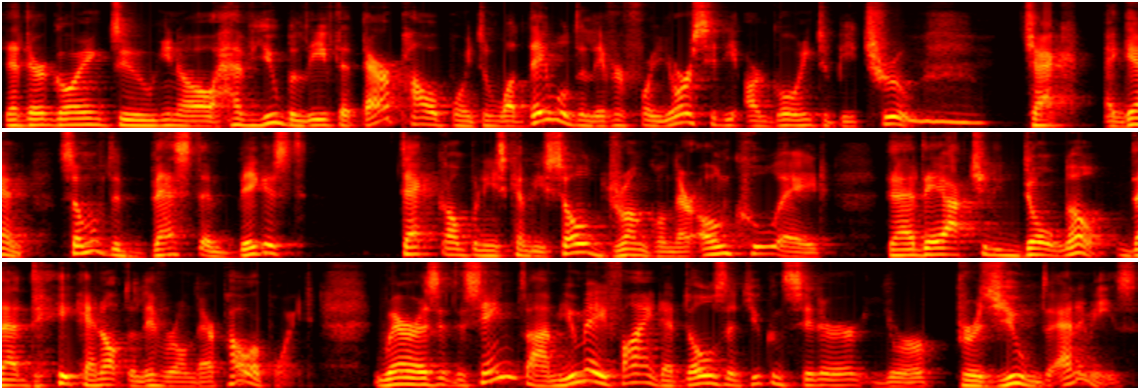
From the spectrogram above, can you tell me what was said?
that they're going to you know have you believe that their powerpoint and what they will deliver for your city are going to be true mm-hmm. check again some of the best and biggest tech companies can be so drunk on their own Kool Aid that they actually don't know that they cannot deliver on their PowerPoint. Whereas at the same time, you may find that those that you consider your presumed enemies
